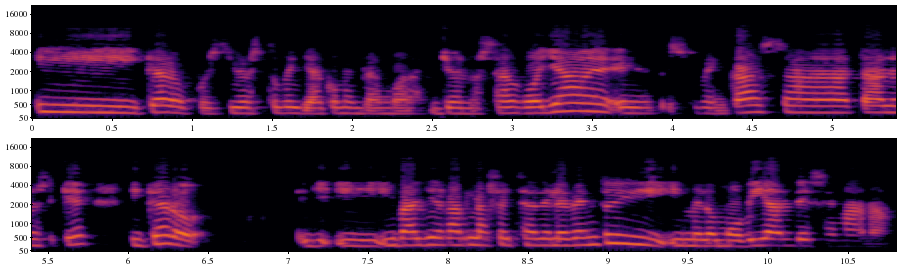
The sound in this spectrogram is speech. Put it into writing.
y claro, pues yo estuve ya comentando, yo no salgo ya, eh, estuve en casa, tal, no sé qué, y claro, y, iba a llegar la fecha del evento y, y, me lo movían de semana,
